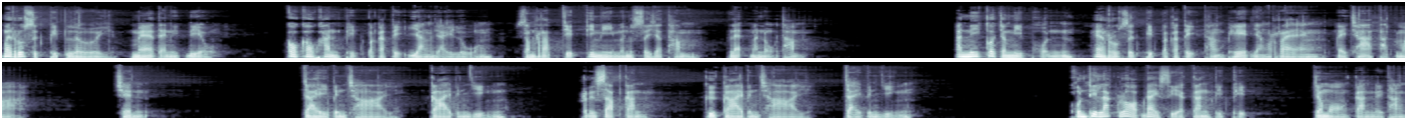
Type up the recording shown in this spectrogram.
ไม่รู้สึกผิดเลยแม้แต่นิดเดียว ก็เข้าขั้นผิดปกติอย่างใหญ่หลวงสำหรับจิตที่มีมนุษยธรรมและมโนธรรม อันนี้ก็จะมีผลให้รู้สึกผิดปกติทางเพศอย่างแรงในชาติถัดมา เช่น ใจเป็นชาย กายเป็นหญิง หรือสับกัน คือกายเป็นชาย ใจเป็นหญิง คนที่ลักลอบได้เสียกันผิดๆจะมองกันในทาง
